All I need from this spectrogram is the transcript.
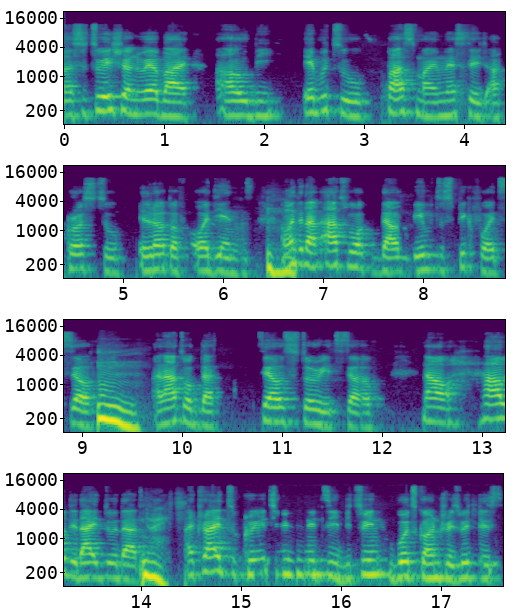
a situation whereby I'll be able to pass my message across to a lot of audience. I wanted an artwork that would be able to speak for itself, Mm. an artwork that tells story itself. Now, how did I do that? Right. I tried to create unity between both countries, which is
